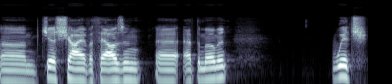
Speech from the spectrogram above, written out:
um, just shy of a thousand uh, at the moment. Which,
